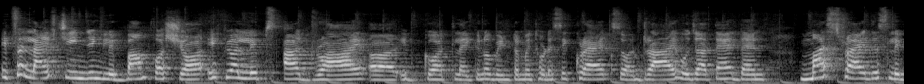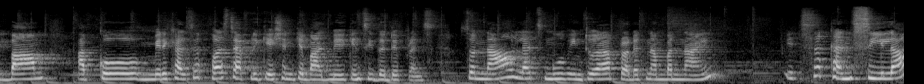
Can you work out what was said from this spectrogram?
it's a life-changing lip balm for sure if your lips are dry or it got like you know winter mein thode se cracks or dry ho jate hain then must try this lip balm आपको मेरे ख्याल से फ़र्स्ट एप्लीकेशन के बाद में you can see the difference so now let's move into a product number nine It's a concealer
